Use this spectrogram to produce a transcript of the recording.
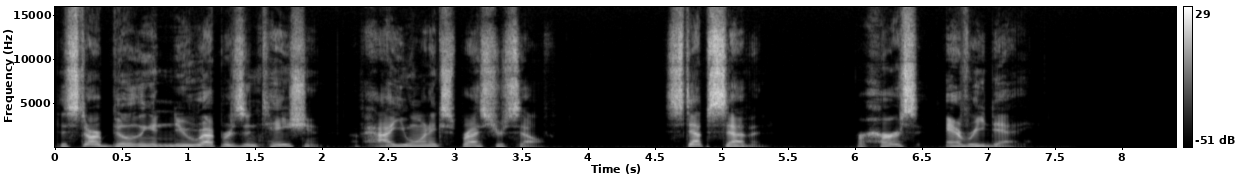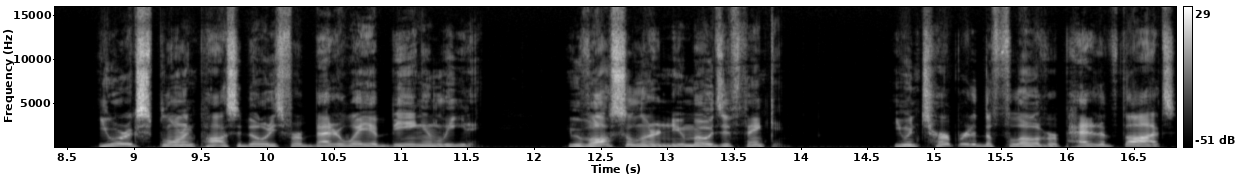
to start building a new representation of how you want to express yourself. Step 7 Rehearse every day. You are exploring possibilities for a better way of being and leading. You have also learned new modes of thinking you interpreted the flow of repetitive thoughts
